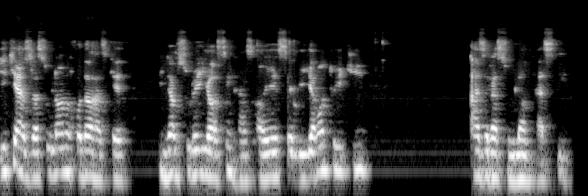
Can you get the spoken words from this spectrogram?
یکی از رسولان خدا هست که اینجا سوره یاسین هست آیه سه بیگمان تو یکی از رسولان هستی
